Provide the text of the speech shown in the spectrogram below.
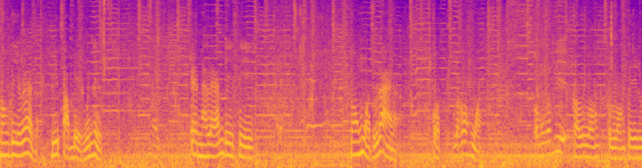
ลองตีแรกพี่ปรับเบรกไว้หนึ่งเอ็นทแลนดีตีลองหัวดดูได้น่ะ กดแล้วก็หัวดขอบคุณครับพี่ก็ลองลองตีดู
